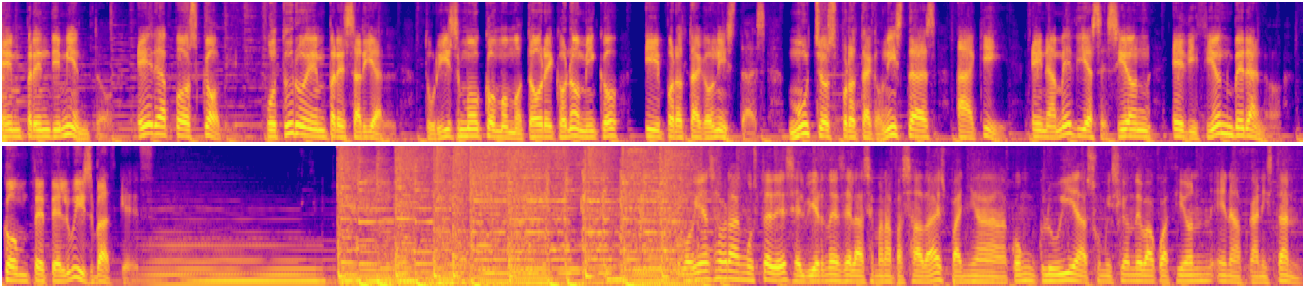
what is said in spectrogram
Emprendimiento, era post-COVID, futuro empresarial, turismo como motor económico y protagonistas, muchos protagonistas aquí, en A Media Sesión, edición verano con Pepe Luis Vázquez. Como bien sabrán ustedes, el viernes de la semana pasada España concluía su misión de evacuación en Afganistán.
